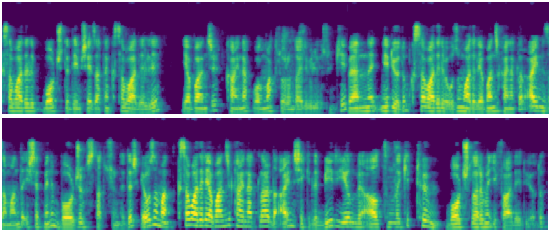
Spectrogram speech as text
kısa vadeli borç dediğim şey zaten kısa vadeli yabancı kaynak olmak zorundaydı biliyorsun ki. Ben ne, ne diyordum? Kısa vadeli ve uzun vadeli yabancı kaynaklar aynı zamanda işletmenin borcu statüsündedir. E o zaman kısa vadeli yabancı kaynaklar da aynı şekilde bir yıl ve altındaki tüm borçlarımı ifade ediyordu.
